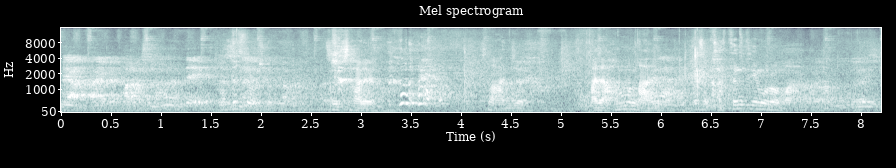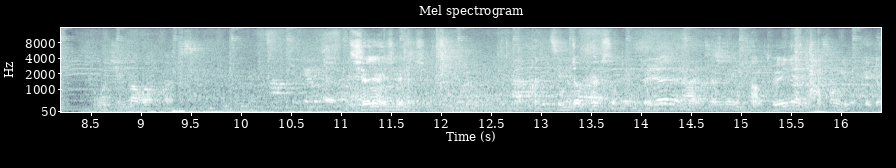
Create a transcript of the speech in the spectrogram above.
그냥 아니 바람처럼 하는데 앉았어요 저도 진짜 잘해요. 전 앉아요. 아직 한 번도 안 해봐요. 그래서 같은 팀으로만 하고. 너무 신나고 할것 같아요 지현이 형이 제일 잘치요 약간 근접할 수 없는데 한 도현이 형이 가성비 몇 개죠?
